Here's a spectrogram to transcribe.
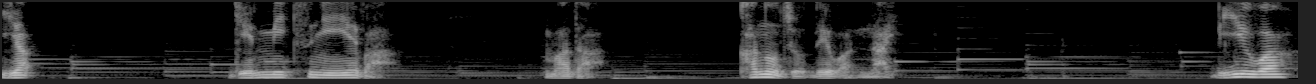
いや厳密に言えばまだ彼女ではない。理由は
